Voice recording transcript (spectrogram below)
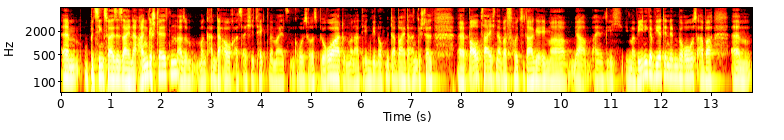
ähm, beziehungsweise seine Angestellten. Also man kann da auch als Architekt, wenn man jetzt ein größeres Büro hat und man hat irgendwie noch Mitarbeiter angestellt, äh, Bauzeichner, was heutzutage immer, ja, eigentlich immer weniger wird in den Büros. Aber ähm,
